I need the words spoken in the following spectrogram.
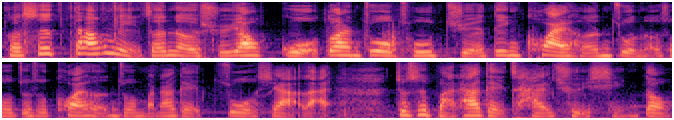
可是，当你真的需要果断做出决定、快很准的时候，就是快很准，把它给做下来，就是把它给采取行动。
